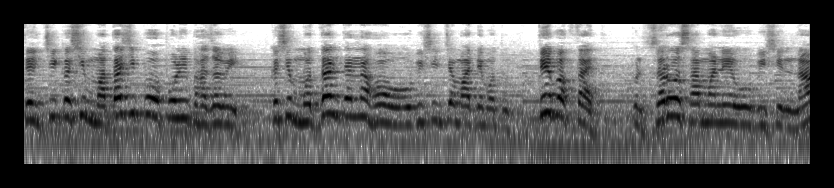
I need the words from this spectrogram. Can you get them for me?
त्यांची कशी मताची पो पोळी भाजावी कशी मतदान त्यांना व्हावं ओबीसीच्या माध्यमातून ते बघतायत. पण सर्वसामान्य ओबीसींना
